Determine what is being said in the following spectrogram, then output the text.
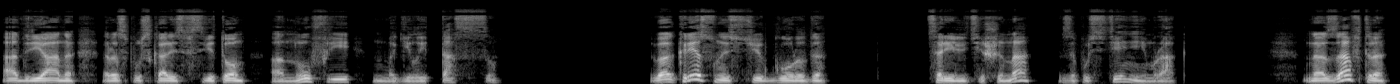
Адриана, распускались в святом Ануфрии над могилой Тассо. В окрестностях города царили тишина, запустение и мрак. На завтра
